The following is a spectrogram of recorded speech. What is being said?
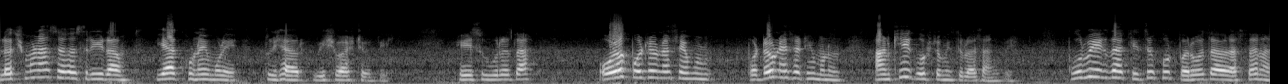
लक्ष्मणासह श्रीराम या खुणेमुळे तुझ्यावर विश्वास ठेवतील. हे सुव्रता ओळख पटवण्यासाठी म्हणून पटवण्यासाठी म्हणून आणखी एक गोष्ट मी तुला सांगते. पूर्वी एकदा चित्रकूट पर्वतावर असताना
